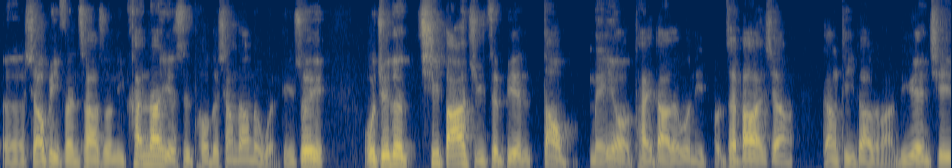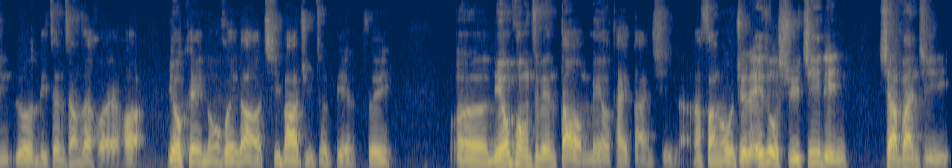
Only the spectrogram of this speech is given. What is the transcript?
呃小比分差的时候，你看他也是投的相当的稳定，所以我觉得七八局这边倒没有太大的问题。在包含像刚提到的嘛，李彦清如果李正昌再回来的话，又可以挪回到七八局这边，所以呃牛棚这边倒没有太担心了。那反而我觉得，哎，如果徐基林下半季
